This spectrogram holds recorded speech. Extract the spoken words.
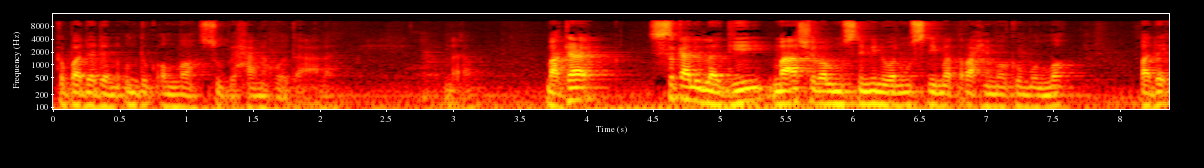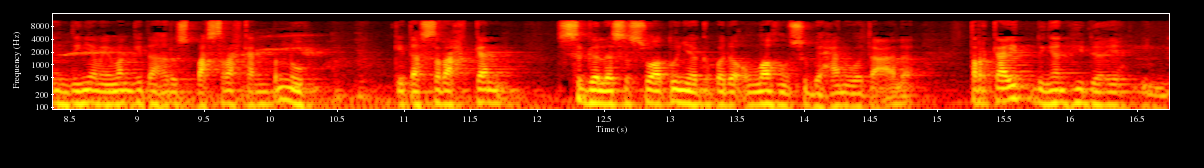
kepada dan untuk Allah Subhanahu wa taala. Nah, maka sekali lagi ma'asyiral muslimin wal muslimat rahimakumullah pada intinya memang kita harus pasrahkan penuh. Kita serahkan segala sesuatunya kepada Allah Subhanahu wa taala terkait dengan hidayah ini.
